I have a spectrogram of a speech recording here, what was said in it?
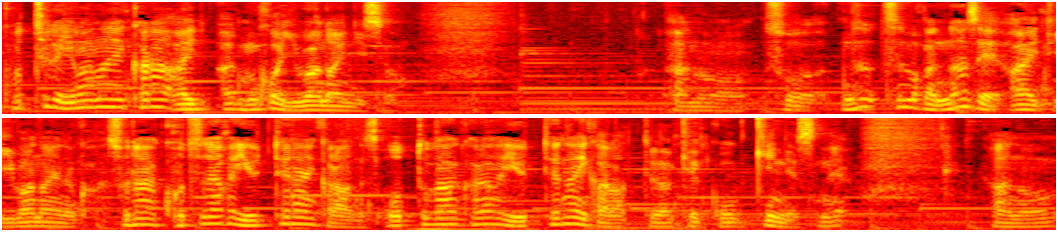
こっちが言わないから向こうは言わないんですよ。あのそう妻がなぜあえて言わないのか。それはこちらが言ってないからです。夫側から言ってないからっていうのは結構大きいんですね。あの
